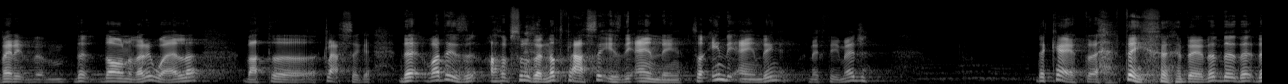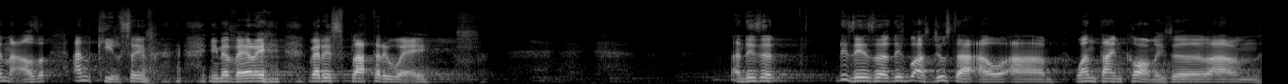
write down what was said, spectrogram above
very, done very well, but uh, classic. The, what is absolutely not classic is the ending. So in the ending, next image, the cat takes the, the, the, the, mouse and kills him in a very, very splattery way. And this is this, is, uh, this was just a, a, a one-time comic. Uh, um,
